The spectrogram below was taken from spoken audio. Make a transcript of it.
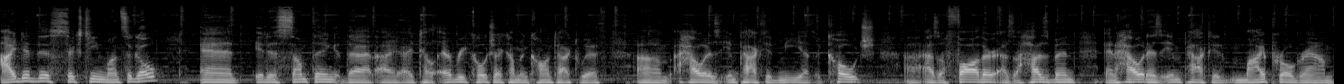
I did this 16 months ago and it is something that I, I, tell every coach I come in contact with um, how it has impacted me as a coach, uh, as a father, as a husband, and how it has impacted my program,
